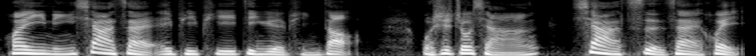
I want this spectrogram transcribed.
欢迎您下载 APP 订阅频道。我是周翔，下次再会。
